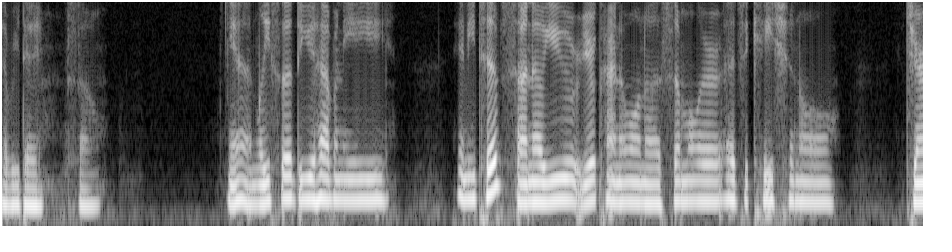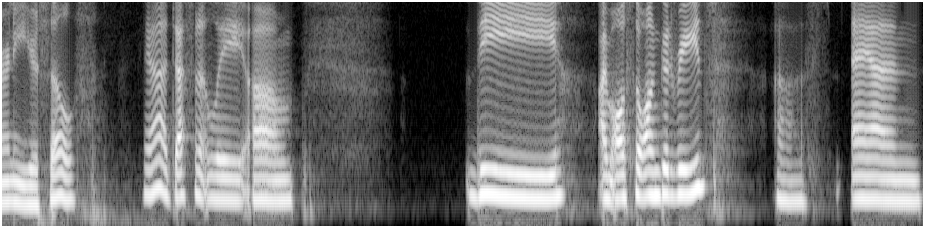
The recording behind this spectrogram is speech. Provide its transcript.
every day. So, yeah. And Lisa, do you have any any tips? I know you you're kind of on a similar educational journey yourself. Yeah, definitely. Um, the I'm also on Goodreads, uh, and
